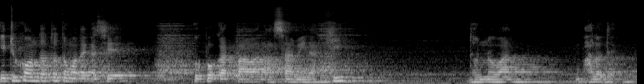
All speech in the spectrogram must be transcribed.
এটুকু অন্তত তোমাদের কাছে উপকার পাওয়ার আশা আমি রাখি। ধন্যবাদ। ভালো থেকো।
